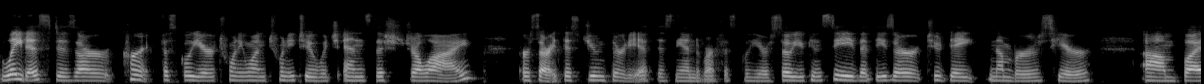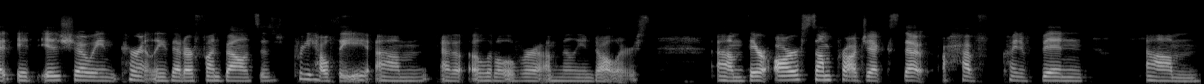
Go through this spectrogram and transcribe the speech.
latest is our current fiscal year 21, 22, which ends this July, or sorry, this June 30th is the end of our fiscal year. So you can see that these are to date numbers here. Um, but it is showing currently that our fund balance is pretty healthy um, at a, a little over a million dollars. Um, there are some projects that have kind of been um,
